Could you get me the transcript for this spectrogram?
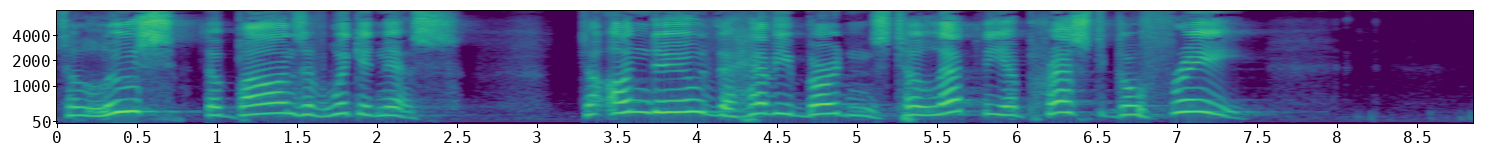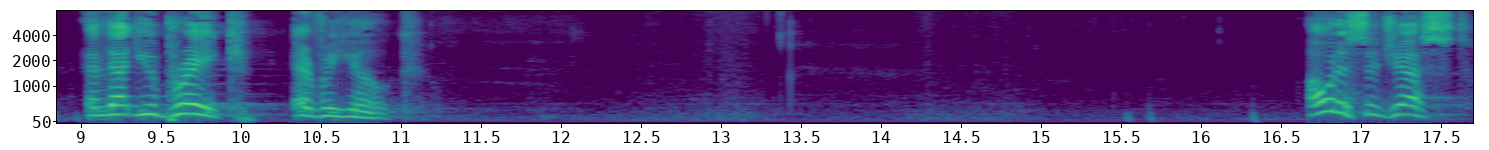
To loose the bonds of wickedness, to undo the heavy burdens, to let the oppressed go free, and that you break every yoke. I want to suggest,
